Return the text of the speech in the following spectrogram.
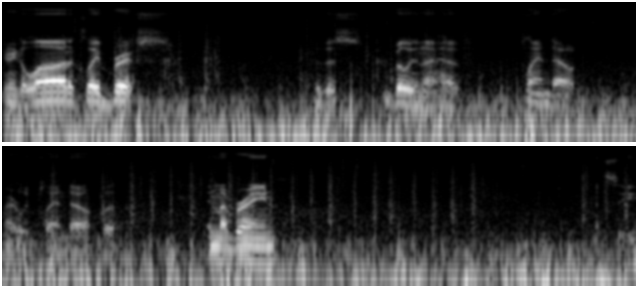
You need a lot of clay bricks for this building I have planned out. Not really planned out, but in my brain. Let's see.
